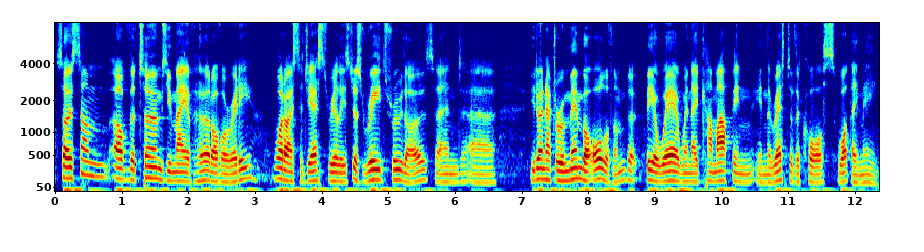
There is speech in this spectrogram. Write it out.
So some of the terms you may have heard of already. What I suggest really is just read through those and uh, you don't have to remember all of them, but be aware when they come up in, in the rest of the course what they mean.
